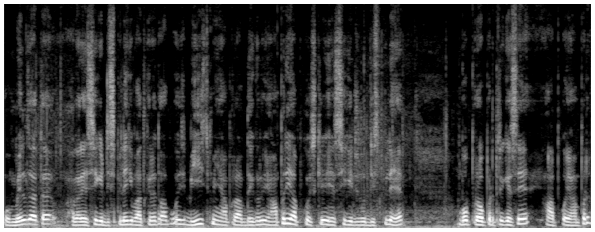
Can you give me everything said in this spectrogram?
वो मिल जाता है। अगर एसी की डिस्प्ले की बात करें तो आपको इस बीच में यहाँ पर आप देख रहे हो, यहाँ पर ही आपको इसके एसी की जो डिस्प्ले है, वो प्रॉपर तरीके से आपको यहाँ पर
